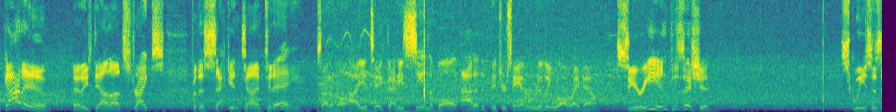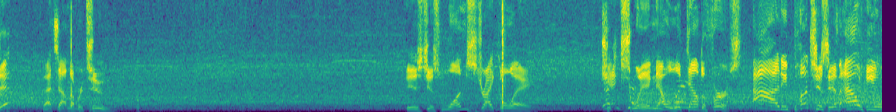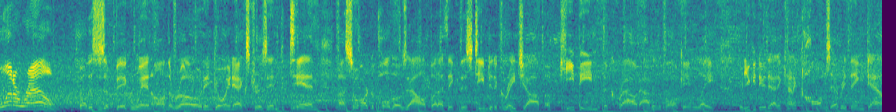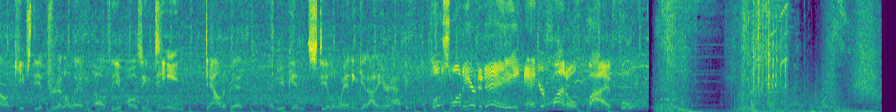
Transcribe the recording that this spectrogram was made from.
Got him! And he's down on strikes for the second time today. So I don't know how you take that. He's seeing the ball out of the pitcher's hand really well right now. Siri in position. Squeezes it. That's out number two. Is just one strike away. Check swing. Now we'll look down to first. Ah, and he punches him out. He went around. Well, this is a big win on the road and going extras into 10. Uh, so hard to pull those out, but I think this team did a great job of keeping the crowd out of the ball game late. When you can do that, it kind of calms everything down, keeps the adrenaline of the opposing team down a bit, and you can steal a win and get out of here happy. Close one here today, and your final 5-4.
